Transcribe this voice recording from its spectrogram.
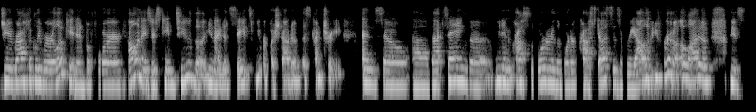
geographically we were located before colonizers came to the united states we were pushed out of this country and so uh, that saying the we didn't cross the border, the border crossed us is a reality for a lot of these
